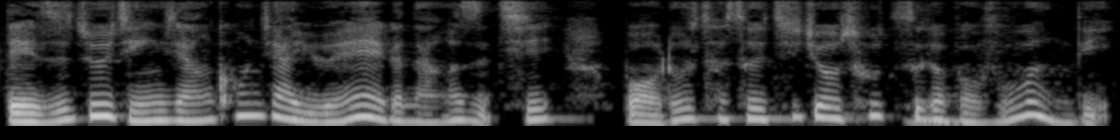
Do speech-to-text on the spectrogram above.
但是最近像空姐遇害案搿能个事体，暴露出手机叫车子的服务问题。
